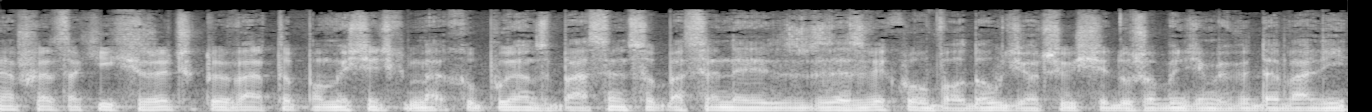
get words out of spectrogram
na przykład z takich rzeczy, które warto pomyśleć kupując basen, są baseny ze zwykłą wodą, gdzie oczywiście dużo będziemy wydawali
